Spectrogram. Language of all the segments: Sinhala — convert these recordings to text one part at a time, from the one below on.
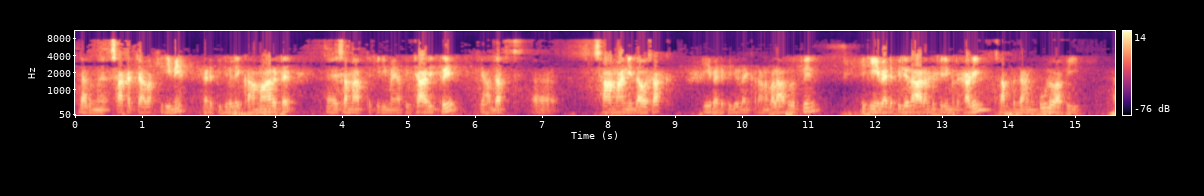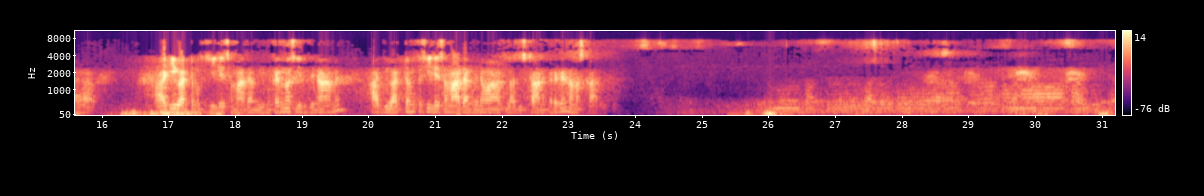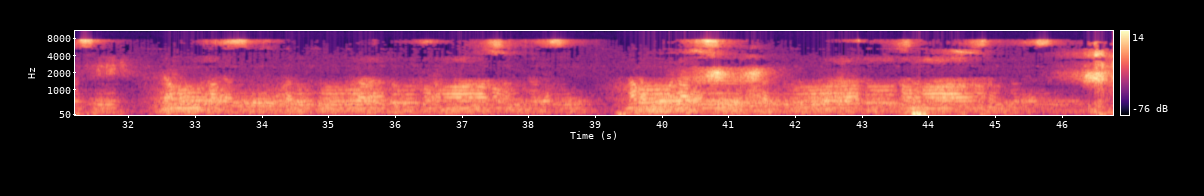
ධර්ම සාකච්ඡාවක් කිරීමේ වැඩ පිළිවෙල එකමාරට සමාප්ත කිරීමයි අපේ චාරිත්‍රයේ. අදත් සාමාන්‍ය දවසක් ඒ වැඩ පිළිවෙලයි කරන්න බලාපොරොත්තු වෙන්නේ. ඉතින් මේ වැඩ පිළිවෙල ආරම්භ කිරීමට කලින් සම්ප්‍රදාන කූලව අපි ආජීවට්ටමක සීලේ සමාදන් වීම කරනවා. සියලු දෙනාම ආජීවට්ටමක සීලේ සමාදන් වෙනවා කියලා අදිෂ්ඨාන කරගෙන নমස්කාරය.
